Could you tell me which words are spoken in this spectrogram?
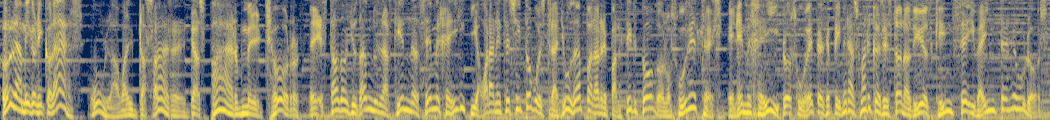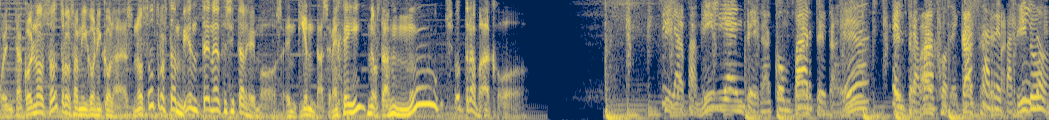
Hola, amigo Nicolás. Hola, Baltasar, Gaspar, Melchor. He estado ayudando en las tiendas MGI y ahora necesito vuestra ayuda para repartir todos los juguetes. En MGI, los juguetes de primeras marcas están a 10, 15 y 20 euros. Cuenta con nosotros, amigo Nicolás. Nosotros también te necesitaremos. En tiendas MGI nos da mucho trabajo. Si la familia entera comparte tarea, el trabajo de casa repartido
